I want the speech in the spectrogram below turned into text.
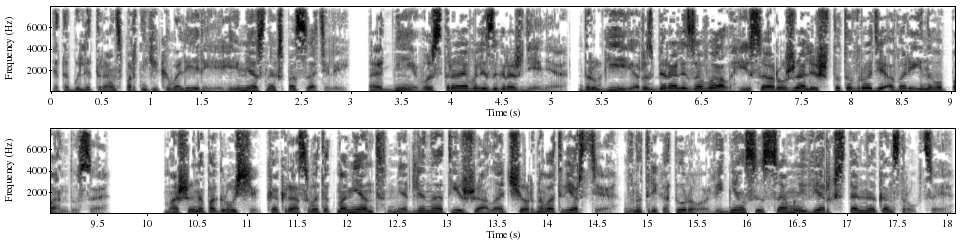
Это были транспортники кавалерии и местных спасателей. Одни выстраивали заграждения, другие разбирали завал и сооружали что-то вроде аварийного пандуса. Машина-погрузчик как раз в этот момент медленно отъезжала от черного отверстия, внутри которого виднелся самый верх стальной конструкции.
